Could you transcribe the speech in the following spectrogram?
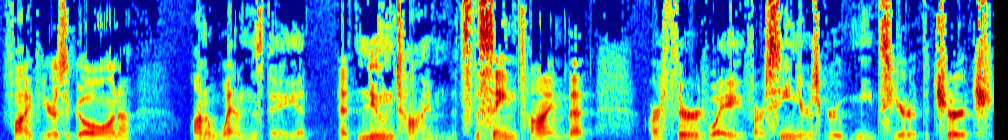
five years ago on a, on a Wednesday at, at noontime. It's the same time that our third wave, our seniors group, meets here at the church.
